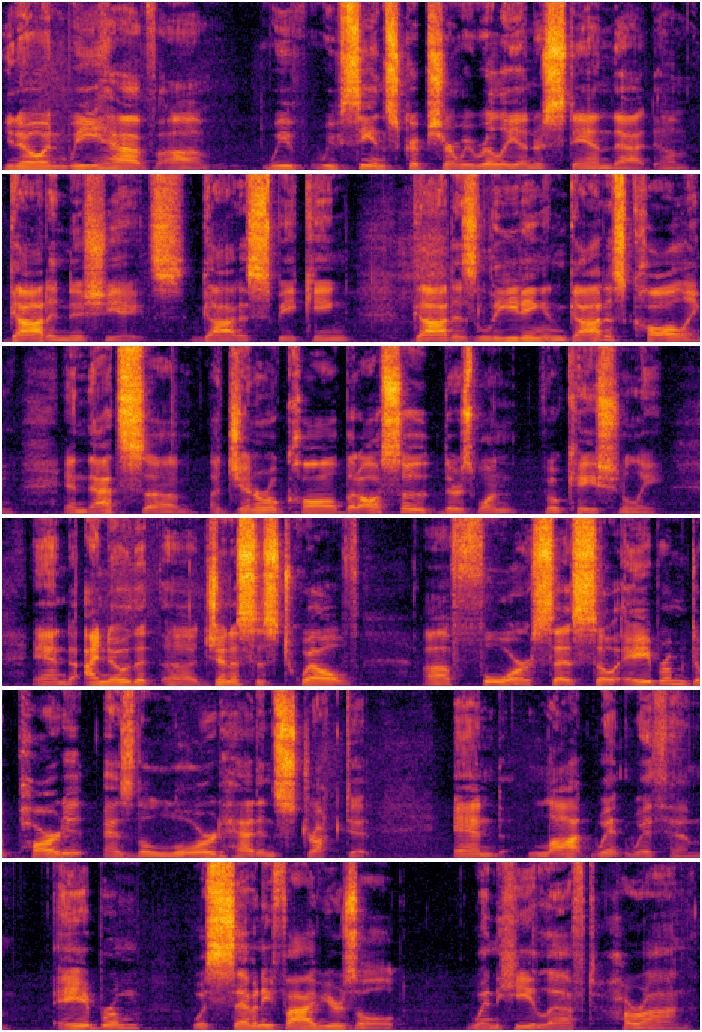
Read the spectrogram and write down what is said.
You know, and we have um, we've we've seen Scripture, and we really understand that um, God initiates, God is speaking, God is leading, and God is calling, and that's um, a general call, but also there's one vocationally. And I know that uh, Genesis 12 uh, 4 says, So Abram departed as the Lord had instructed, and Lot went with him. Abram was 75 years old when he left Haran.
